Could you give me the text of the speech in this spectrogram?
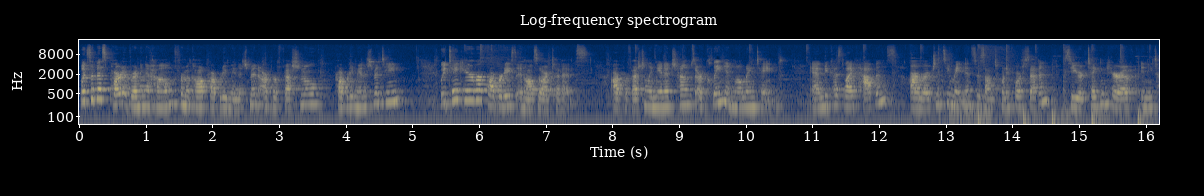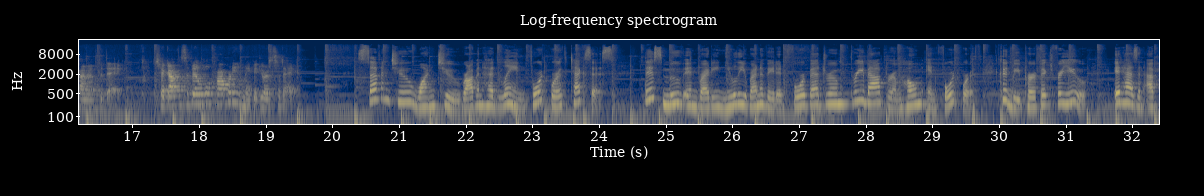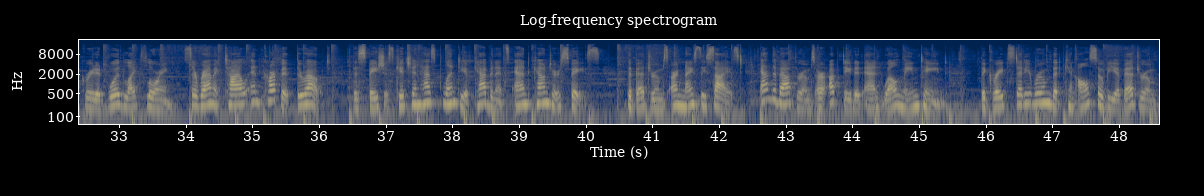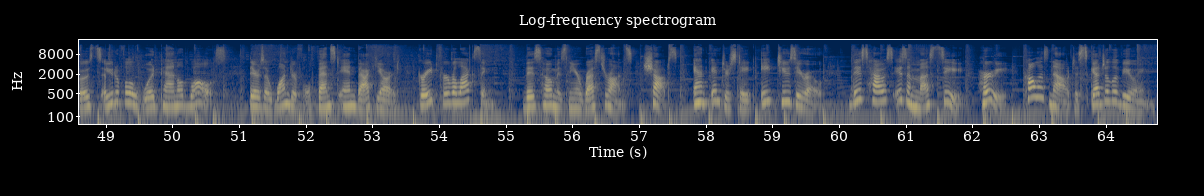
What's the best part of renting a home from McCaw Property Management, our professional property management team? We take care of our properties and also our tenants. Our professionally managed homes are clean and well maintained. And because life happens, our emergency maintenance is on 24-7, so you're taken care of any time of the day. Check out this available property and make it yours today. 7212 Robinhood Lane, Fort Worth, Texas. This move in ready, newly renovated 4 bedroom, 3 bathroom home in Fort Worth could be perfect for you. It has an upgraded wood like flooring, ceramic tile, and carpet throughout. The spacious kitchen has plenty of cabinets and counter space. The bedrooms are nicely sized, and the bathrooms are updated and well maintained. The great study room that can also be a bedroom boasts beautiful wood paneled walls. There's a wonderful fenced in backyard great for relaxing. This home is near restaurants, shops, and Interstate 820. This house is a must see. Hurry, call us now to schedule a viewing.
